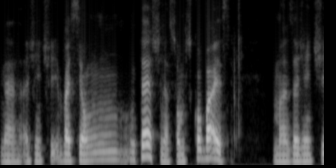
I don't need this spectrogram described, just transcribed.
né? A gente vai ser um, um teste, né? Somos cobaias, mas a gente,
